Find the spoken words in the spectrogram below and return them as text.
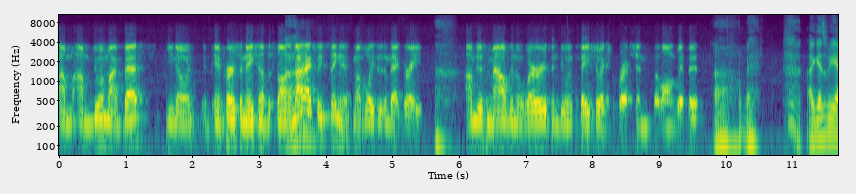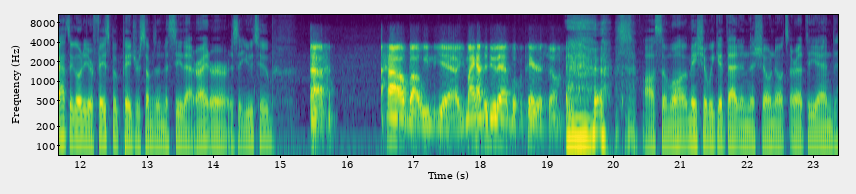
I'm, I'm doing my best, you know, in, impersonation of the song. I'm not actually singing it. My voice isn't that great. I'm just mouthing the words and doing facial expressions along with it. Oh man, I guess we have to go to your Facebook page or something to see that, right? Or is it YouTube? Uh, how about we? Yeah, you might have to do that, but prepare yourself. awesome. Well, make sure we get that in the show notes or at the end.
